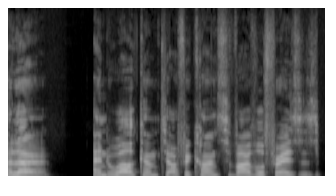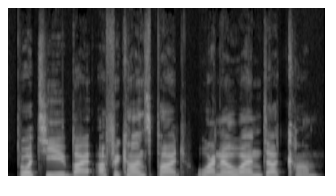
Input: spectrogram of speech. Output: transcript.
Hello, and welcome to Afrikaans Survival Phrases brought to you by AfrikaansPod101.com.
